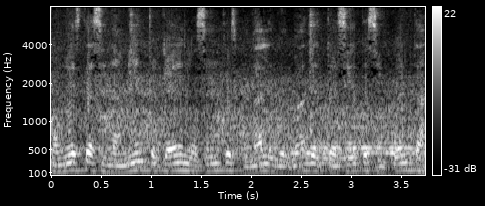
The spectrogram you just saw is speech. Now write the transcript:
con este hacinamiento que hay en los centros penales de más de 350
